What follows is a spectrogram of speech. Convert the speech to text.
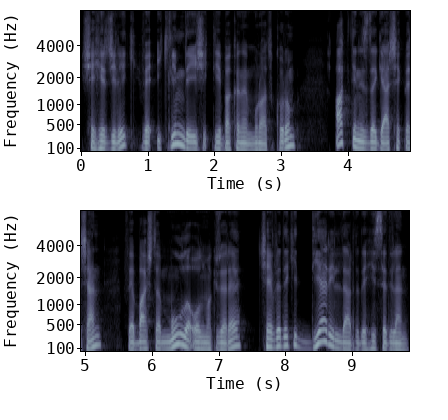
Şehircilik ve İklim Değişikliği Bakanı Murat Kurum, Akdeniz'de gerçekleşen ve başta Muğla olmak üzere çevredeki diğer illerde de hissedilen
